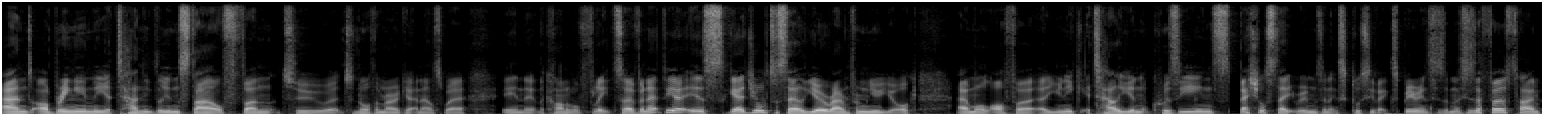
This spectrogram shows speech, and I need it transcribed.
and are bringing the Italian-style fun to uh, to North America and elsewhere in the, the Carnival fleet. So Venezia is scheduled to sail year-round from New York, and will offer a unique Italian cuisine, special staterooms, and exclusive experiences. And this is the first time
